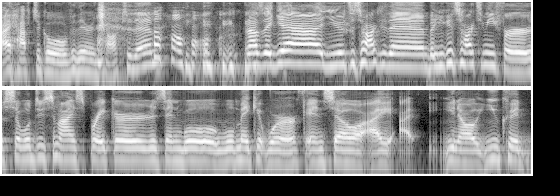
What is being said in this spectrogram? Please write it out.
I have to go over there and talk to them. and I was like, "Yeah, you have to talk to them, but you can talk to me first. So we'll do some icebreakers and we'll we'll make it work." And so I, I you know, you could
